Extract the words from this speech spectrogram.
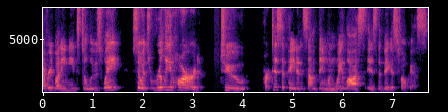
everybody needs to lose weight so it's really hard to participate in something when weight loss is the biggest focus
